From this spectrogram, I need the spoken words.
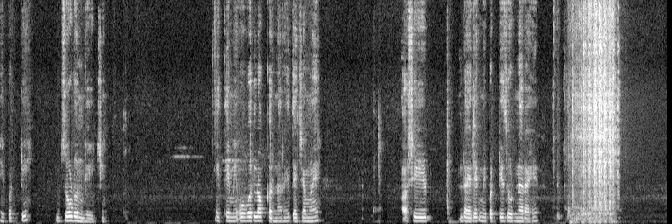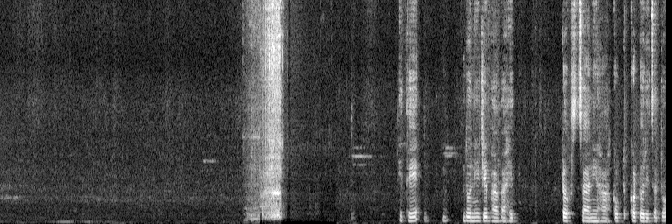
ही पट्टी जोडून घ्यायची. इथे मी ओव्हरलॉक करणार आहे. त्याच्यामुळे अशी डायरेक्ट मी पट्टी जोडणार आहे. इथे दोन्ही जे भाग आहेत टक्सचा आणि हा कट कटोरीचा तो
